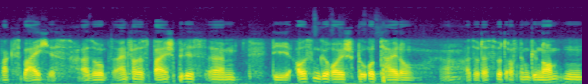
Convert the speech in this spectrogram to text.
wachsweich ist. Also ein einfaches Beispiel ist ähm, die Außengeräuschbeurteilung. Ja, also das wird auf einem genormten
